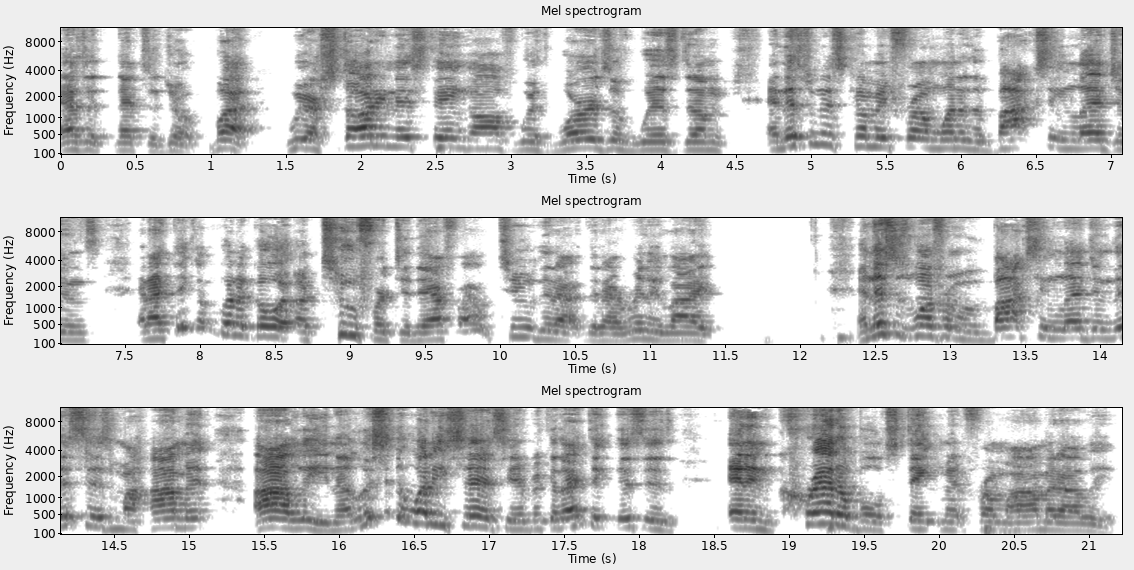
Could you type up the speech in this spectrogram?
as a that's a joke, but we are starting this thing off with words of wisdom, and this one is coming from one of the boxing legends. And I think I'm going to go a, a two for today. I found two that I that I really like. And this is one from a boxing legend. This is Muhammad Ali. Now, listen to what he says here because I think this is an incredible statement from Muhammad Ali.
